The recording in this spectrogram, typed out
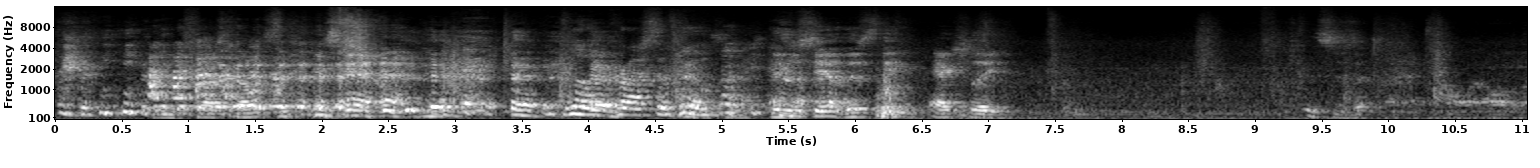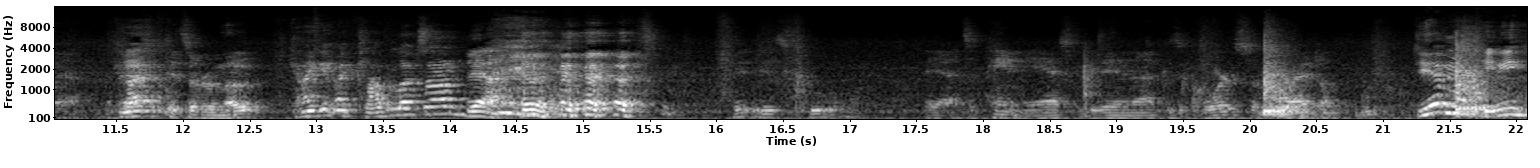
Didn't trust those things. Blow across the room. Did you see how this thing actually? This is a, all, all that. Can I- It's- It's a remote. Can I get my clapper locks on? Yeah. it is cool. Yeah, it's a pain in the ass to get in and out because the cord's so fragile. Do you have a martini?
